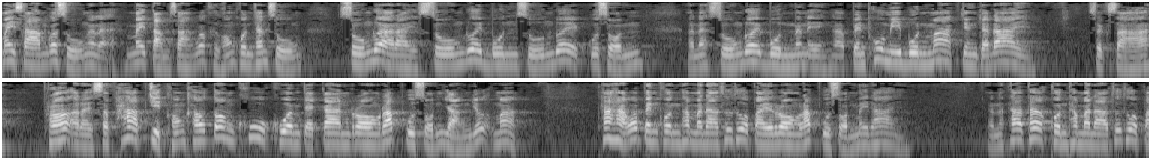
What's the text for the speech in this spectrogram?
ไม่ซามก็สูงนั่นแหละไม่ต่ำซามก็คือของคนชั้นสูง สูงด้วยอะไร สูงด้วยบุญสูงด้วยกุศลนะสูงด้วยบุญนั่นเองครับเป็นผู้มีบุญมากจึงจะได้ศึกษา เพราะอะไรสภาพจิตของเขาต้องคู่ควรแก่การรองรับกุศลอย่างเยอะมาก ถ้าหากว่าเป็นคนธรรมดาทั่วๆไปรองรับกุศลไม่ได้นะถ้าถ้าคนธรรมดาทั่วๆไป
